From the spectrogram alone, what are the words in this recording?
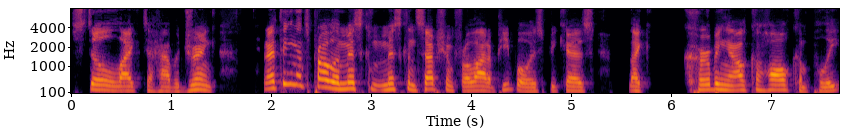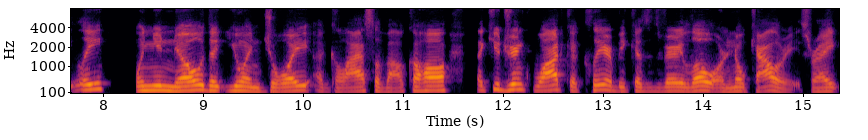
still like to have a drink. And I think that's probably a mis- misconception for a lot of people is because like curbing alcohol completely when you know that you enjoy a glass of alcohol, like you drink vodka clear because it's very low or no calories, right?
